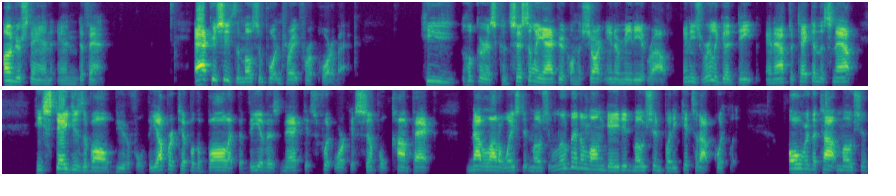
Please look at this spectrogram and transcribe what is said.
understand and defend. Accuracy is the most important trait for a quarterback. He Hooker is consistently accurate on the short and intermediate route, and he's really good deep. And after taking the snap, he stages the ball beautiful. The upper tip of the ball at the V of his neck, his footwork is simple, compact, not a lot of wasted motion, a little bit elongated motion, but he gets it out quickly. Over the top motion,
